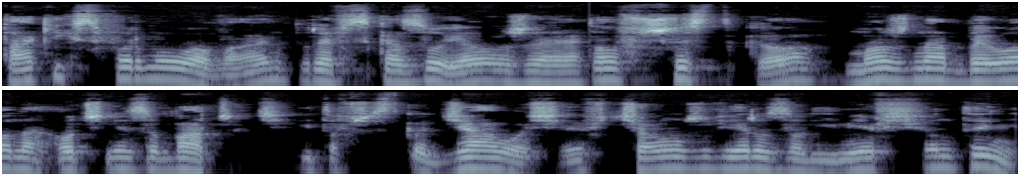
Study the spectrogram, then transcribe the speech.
takich sformułowań, które wskazują, że to wszystko można było naocznie zobaczyć i to wszystko działo się wciąż w Jerozolimie w świątyni.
